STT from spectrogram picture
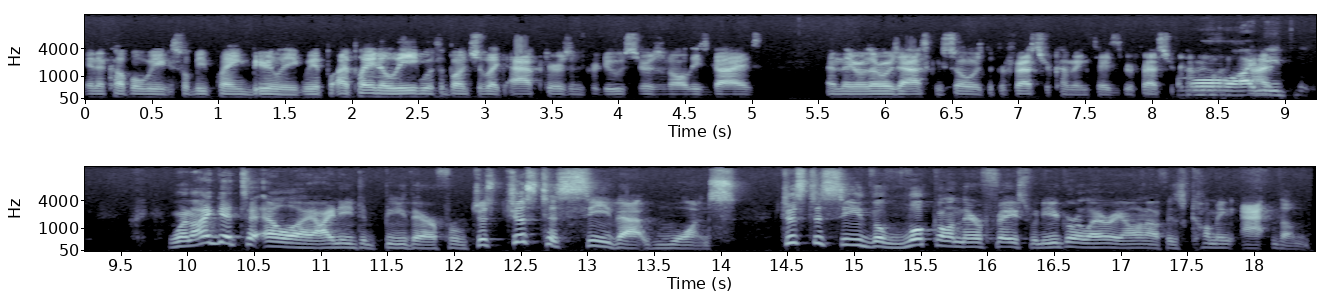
in a couple weeks we'll be playing beer league. We I play in a league with a bunch of like actors and producers and all these guys, and they were they're always asking, "So is the professor coming? Today? Is the professor coming?" Oh, like, I need. To, when I get to LA, I need to be there for just just to see that once, just to see the look on their face when Igor Larionov is coming at them.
